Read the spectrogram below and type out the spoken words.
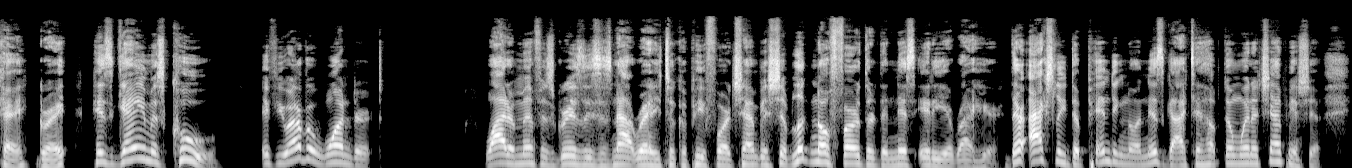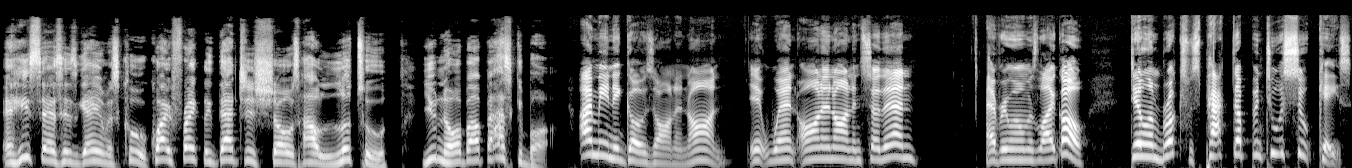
Okay, great. His game is cool. If you ever wondered why the Memphis Grizzlies is not ready to compete for a championship, look no further than this idiot right here. They're actually depending on this guy to help them win a championship. And he says his game is cool. Quite frankly, that just shows how little you know about basketball. I mean, it goes on and on. It went on and on. And so then everyone was like, oh, Dillon Brooks was packed up into a suitcase,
